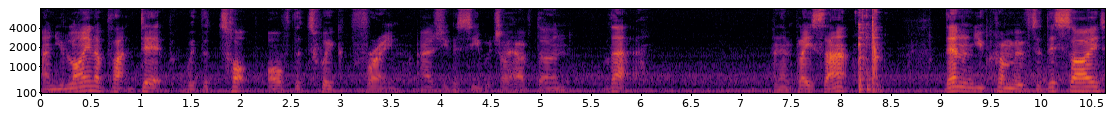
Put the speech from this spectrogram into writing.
And you line up that dip with the top of the twig frame as you can see which I have done there. And then place that. Then you can move to this side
